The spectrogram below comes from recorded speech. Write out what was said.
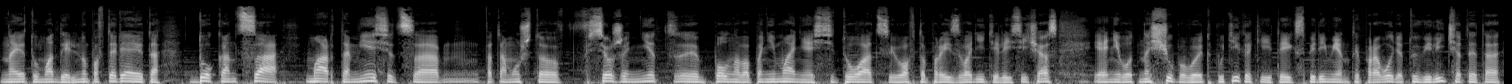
на эту модель. Но повторяю, это до конца марта месяца, потому что все же нет э, полного понимания ситуации у автопроизводителей сейчас, и они вот нащупывают пути, какие-то эксперименты проводят, увеличат это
